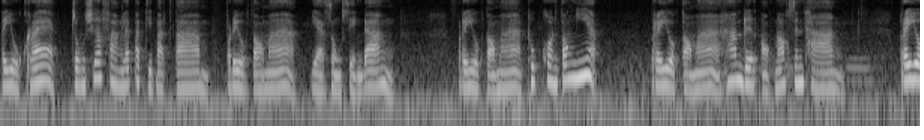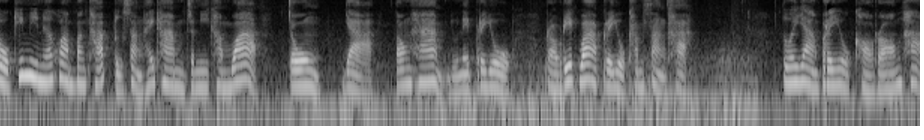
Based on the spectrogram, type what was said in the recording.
ประโยคแรกจงเชื่อฟังและปฏิบัติตาม ประโยคต่อมา อย่าส่งเสียงดัง ประโยคต่อมาทุกคนต้องเงียบ ประโยคต่อมาห้ามเดินออกนอกเส้นทาง ประโยคที่มีเนื้อความบังคับหรือสั่งให้ทำจะมีคำว่า จง อย่า ต้องห้ามอยู่ในประโยค เราเรียกว่าประโยคคำสั่งค่ะ ตัวอย่างประโยคขอร้องค่ะ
